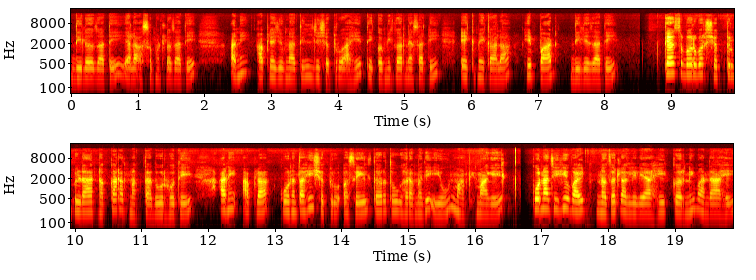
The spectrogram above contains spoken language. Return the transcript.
दिलं जाते याला असं म्हटलं जाते. आणि आपल्या जीवनातील जे शत्रू आहे ते कमी करण्यासाठी एकमेकाला हे पान दिले जाते. त्याचबरोबर शत्रुपीडा नकारात्मकता दूर होते आणि आपला कोणताही शत्रू असेल तर तो घरामध्ये येऊन माफी मागेल. कोणाचीही वाईट नजर लागलेली आहे करणी बांधा आहे.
